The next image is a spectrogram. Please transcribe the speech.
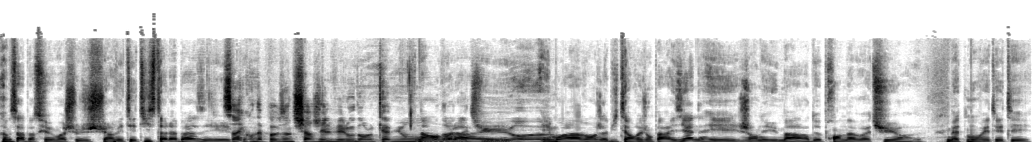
comme ça parce que moi, je, je suis un vététiste à la base. Et C'est vrai qu'on n'a pas besoin de charger le vélo dans le camion, non, dans voilà. la voiture. Et, euh, et moi, avant, j'habitais en région parisienne et j'en ai eu marre de prendre ma voiture, mettre mon VTT,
